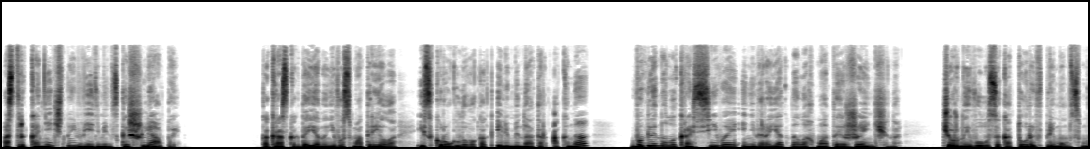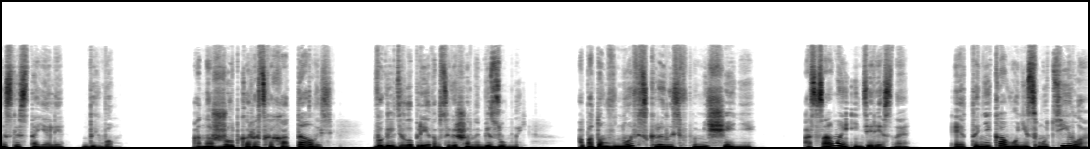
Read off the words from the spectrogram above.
остроконечной ведьминской шляпы. Как раз когда я на него смотрела из круглого, как иллюминатор окна, выглянула красивая и невероятно лохматая женщина, черные волосы которой в прямом смысле стояли дыбом. Она жутко расхохоталась, выглядела при этом совершенно безумной, а потом вновь скрылась в помещении. А самое интересное — это никого не смутило.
